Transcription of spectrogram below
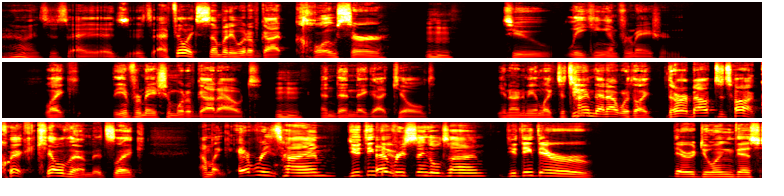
I don't know. It's just I, it's it's. I feel like somebody would have got closer Mhm. to leaking information. Like the information would have got out, Mhm. and then they got killed. You know what I mean? Like to Do you- time that out with like they're about to talk, quick, kill them. It's like I'm like every time. Do you think every single time? Do you think they're they're doing this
